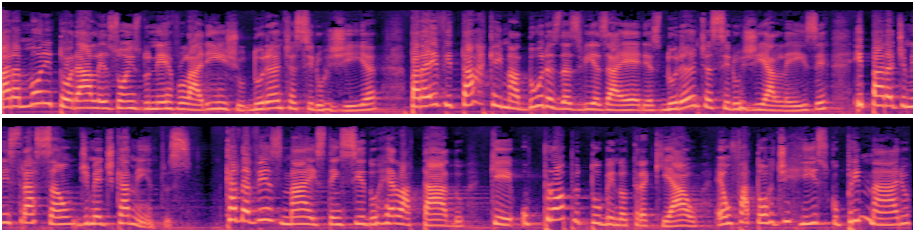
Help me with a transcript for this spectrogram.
para monitorar lesões do nervo laríngeo durante a cirurgia, para evitar queimaduras das vias aéreas durante a cirurgia a laser e para administração de medicamentos. Cada vez mais tem sido relatado que o próprio tubo endotraqueal é um fator de risco primário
